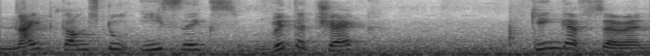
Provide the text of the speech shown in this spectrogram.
knight comes to e6 with a check king f7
